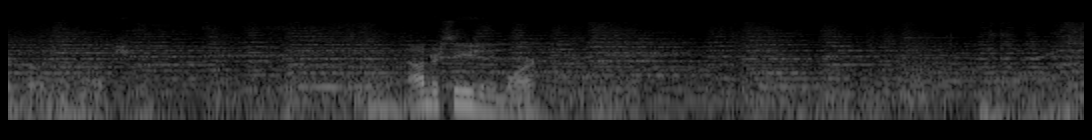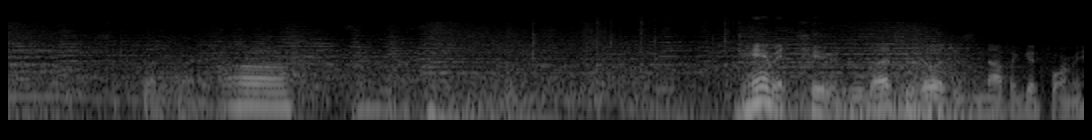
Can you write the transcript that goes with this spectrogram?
Or village to village. Not under siege anymore. Uh... Damn it, dude. These last two villages have not been good for me.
